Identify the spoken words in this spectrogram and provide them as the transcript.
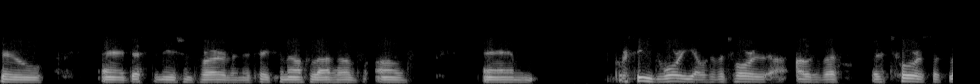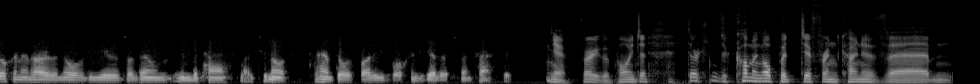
to uh, destinations for Ireland. It takes an awful lot of of um, perceived worry out of a tour out of a, a tourist that's looking at Ireland over the years or down in the past. Like you know, to have those bodies working together, it's fantastic. Yeah, very good point. And they're, they're coming up with different kind of um,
